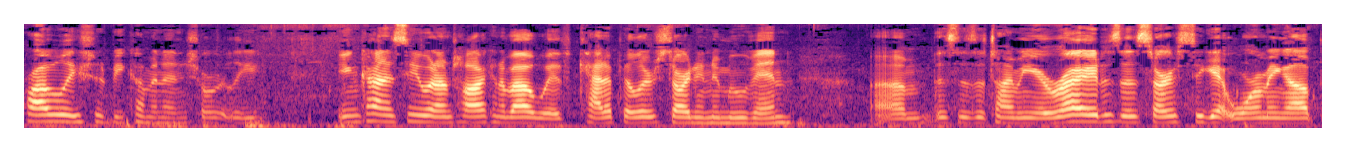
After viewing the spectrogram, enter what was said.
probably should be coming in shortly. You can kind of see what I'm talking about with caterpillars starting to move in. Um, this is the time of year right as it starts to get warming up.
